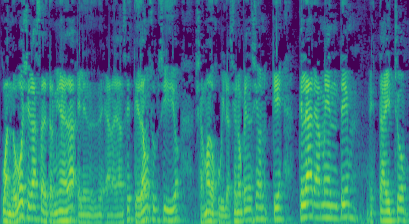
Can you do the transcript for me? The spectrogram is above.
Cuando vos llegás a determinada edad, el ANSES te da un subsidio llamado jubilación o pensión que claramente está hecho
